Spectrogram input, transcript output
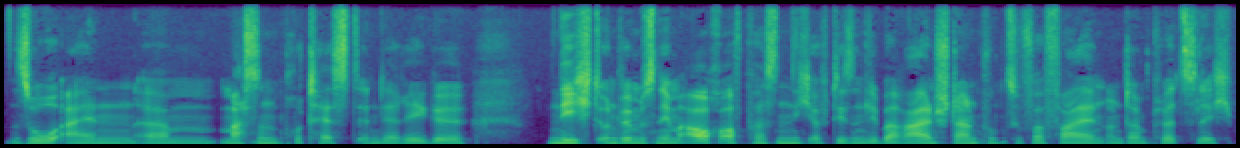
so ein ähm, Massenprotest in der Regel nicht. Und wir müssen eben auch aufpassen, nicht auf diesen liberalen Standpunkt zu verfallen und dann plötzlich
